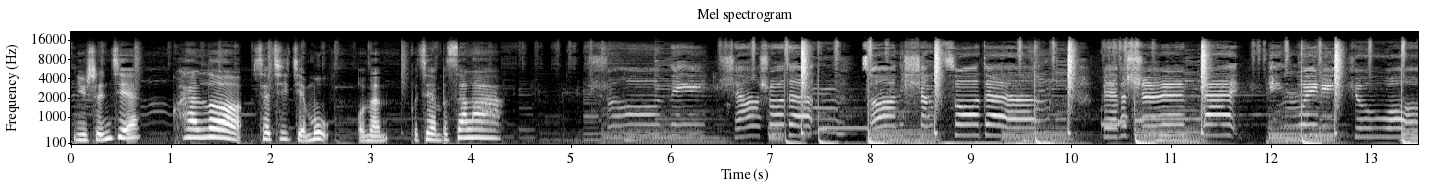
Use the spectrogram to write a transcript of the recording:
女神节快乐！下期节目我们不见不散啦！说你想说的，做的，别怕失败，因为你有我。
